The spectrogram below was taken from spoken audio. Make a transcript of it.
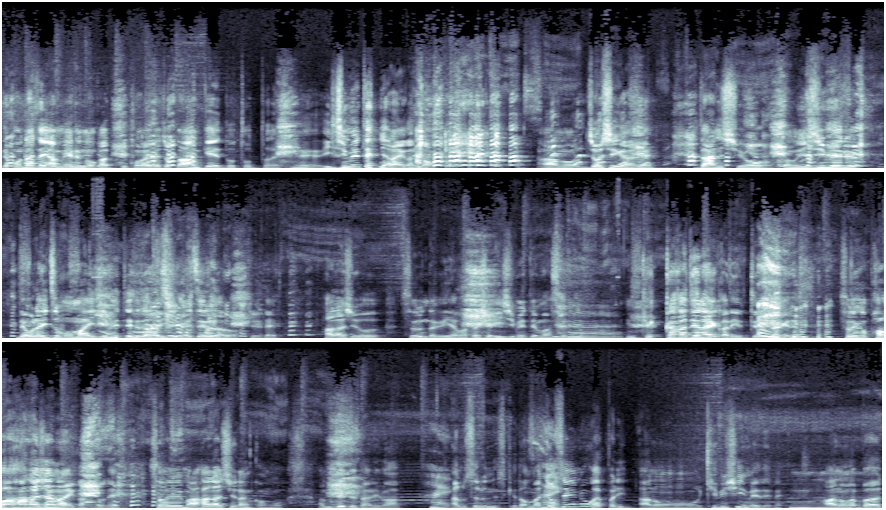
でこなぜ辞めるのかってこの間ちょっとアンケートを取ったですねいじめてんじゃないかと あの女子がね男子をそのいじめる。で俺はいつもお前いじめてるだろいじめてるだろっていうね話をするんだけどいや私はいじめてませんと。結果が出ないから言ってるだけです。それがパワハラじゃないかとね。そういうまあ話なんかも出てたりははい、あのするんですけど、まあ、女性の方がやっぱり、あの厳しい目でね、あのやっぱ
